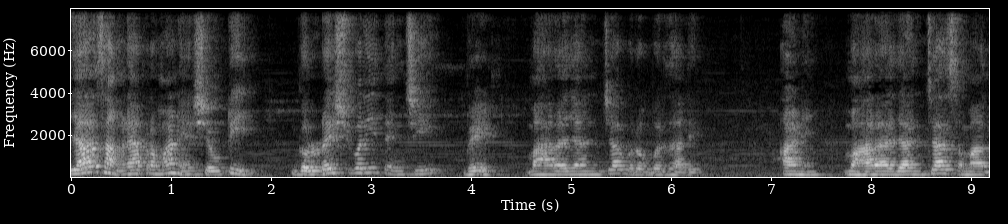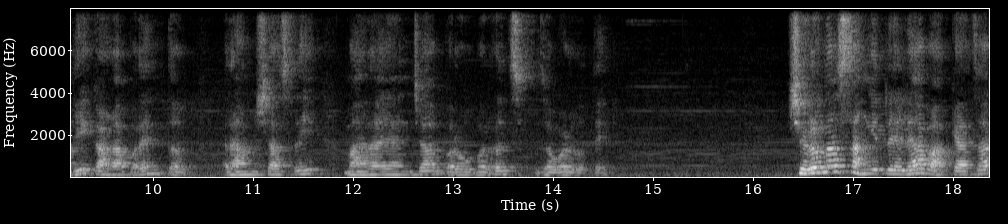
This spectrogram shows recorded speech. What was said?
या सांगण्याप्रमाणे शेवटी गरुडेश्वरी त्यांची भेट महाराजांच्या बरोबर झाली आणि महाराजांच्या समाधी काळापर्यंत रामशास्त्री महाराजांच्या बरोबरच जवळ होते. शिरोनं सांगितलेल्या वाक्याचा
